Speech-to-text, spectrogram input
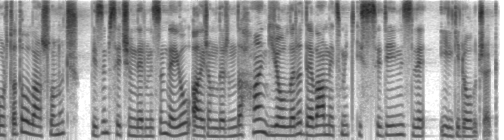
ortada olan sonuç bizim seçimlerimizin ve yol ayrımlarında hangi yollara devam etmek istediğimizle ilgili olacak.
